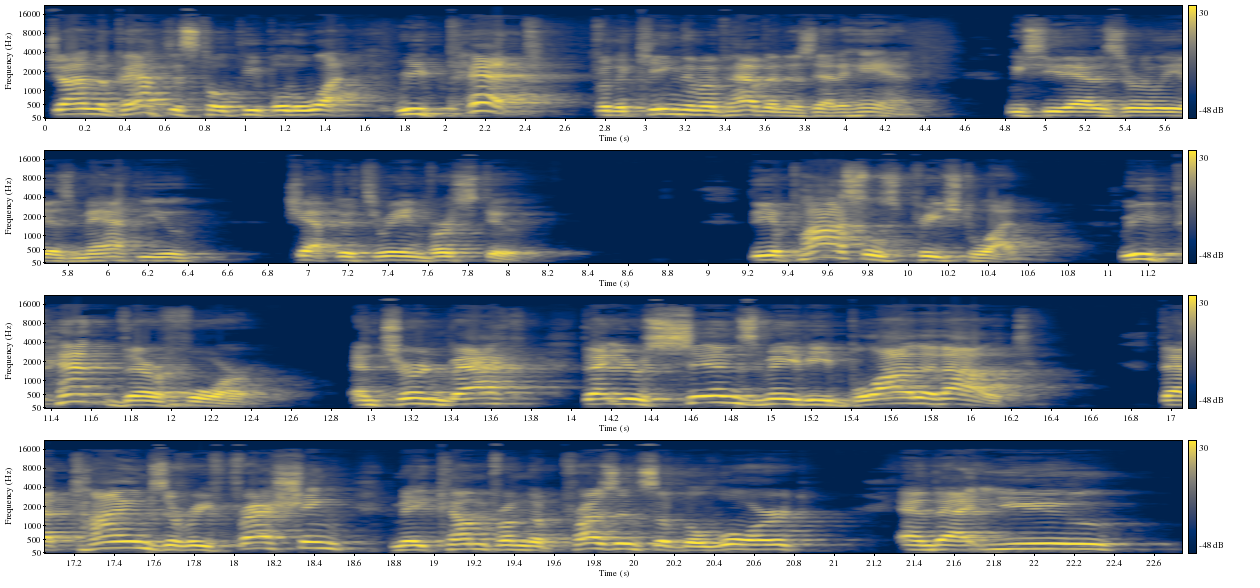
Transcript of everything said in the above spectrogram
John the Baptist told people to what? Repent, for the kingdom of heaven is at hand. We see that as early as Matthew chapter 3 and verse 2. The apostles preached what? Repent therefore and turn back that your sins may be blotted out, that times of refreshing may come from the presence of the Lord, and that you,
